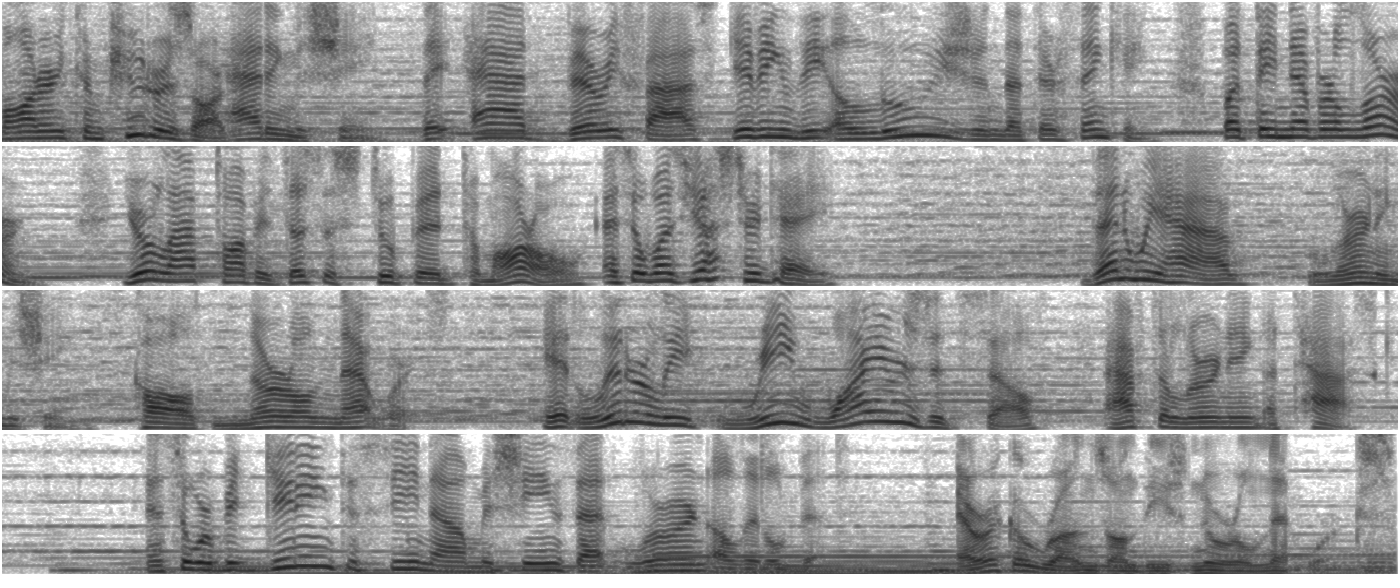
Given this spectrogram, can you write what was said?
Modern computers are adding machine. They add very fast, giving the illusion that they're thinking, but they never learn. Your laptop is just as stupid tomorrow as it was yesterday. Then we have learning machines called neural networks. It literally rewires itself after learning a task. And so we're beginning to see now machines that learn a little bit. Erica runs on these neural networks.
